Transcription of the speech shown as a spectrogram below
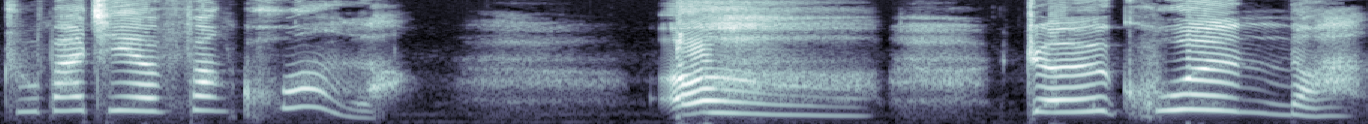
猪八戒犯困了，啊，真困呐，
